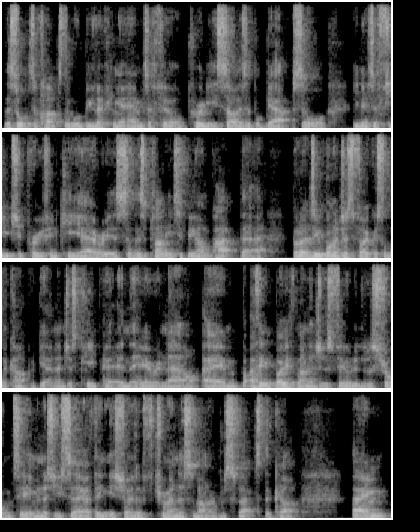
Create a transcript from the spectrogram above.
the sorts of clubs that will be looking at him to fill pretty sizable gaps or, you know, to future proof in key areas. So there's plenty to be unpacked there. But I do want to just focus on the cup again and just keep it in the here and now. Um, I think both managers fielded a strong team. And as you say, I think it shows a tremendous amount of respect to the cup. Um,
